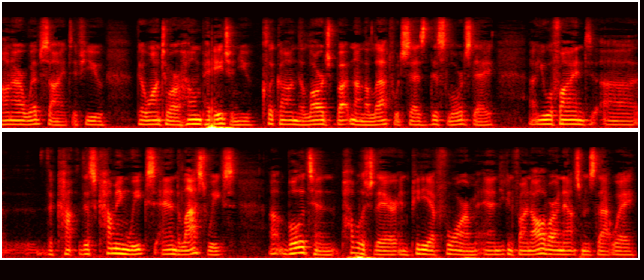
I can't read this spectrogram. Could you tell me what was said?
on our website. If you go onto our homepage and you click on the large button on the left which says This Lord's Day, uh, you will find uh, the co- this coming week's and last week's uh, bulletin published there in PDF form, and you can find all of our announcements that way.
